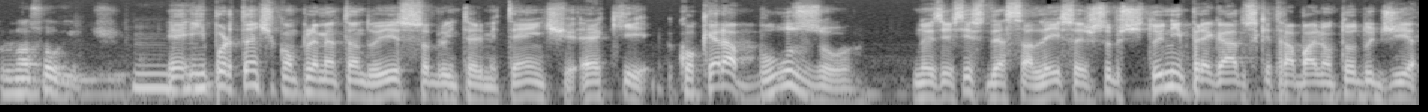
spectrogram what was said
nosso ouvinte. É importante, complementando isso sobre o intermitente, é que qualquer abuso no exercício dessa lei, ou seja, substituindo empregados que trabalham todo dia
